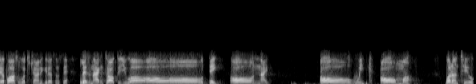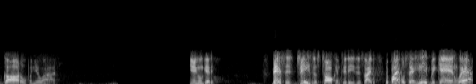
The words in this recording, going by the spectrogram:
Tell Apostle what you're trying to get us to understand. Listen, I can talk to you all all day, all night, all week, all month. But until God open your eyes, you ain't gonna get it. This is Jesus talking to these disciples. The Bible said he began where?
